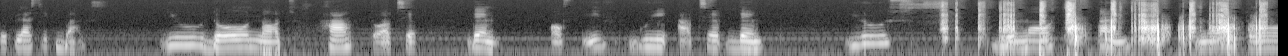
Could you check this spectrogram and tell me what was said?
the plastic bags. You do not have to accept them, or if we accept them, use the most time not to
